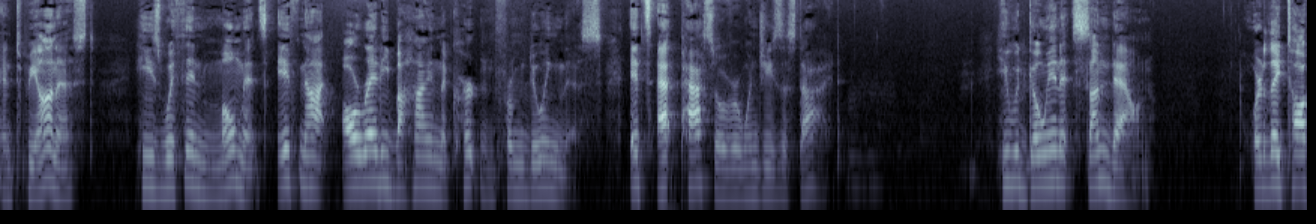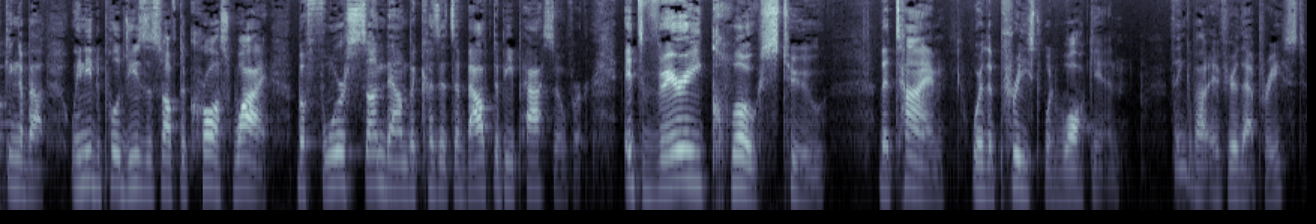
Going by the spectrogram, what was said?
And to be honest He's within moments, if not already behind the curtain, from doing this. It's at Passover when Jesus died. He would go in at sundown. What are they talking about? We need to pull Jesus off the cross. Why? Before sundown, because it's about to be Passover. It's very close to the time where the priest would walk in. Think about it if you're that priest.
